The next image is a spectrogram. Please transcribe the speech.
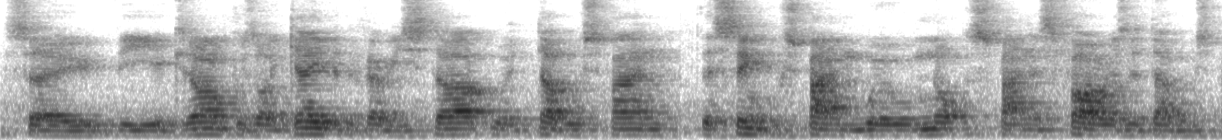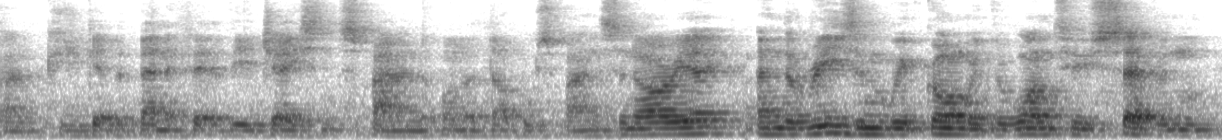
So the examples I gave at the very start were double span. The single span will not span as far as a double span because you get the benefit of the adjacent span on a double span scenario. And the reason we've gone with the 127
